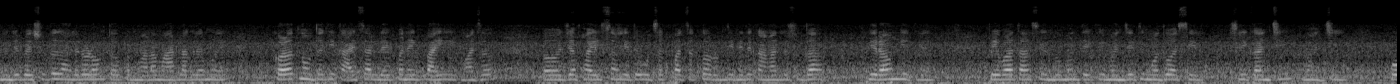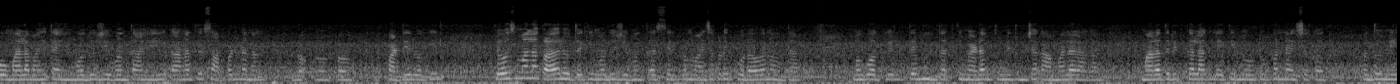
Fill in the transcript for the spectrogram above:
म्हणजे बेशुद्ध झालेलं नव्हतं पण मला मार लागल्यामुळे कळत नव्हतं की काय चाललं आहे पण एक बाई माझं ज्या फाईल्स आहे ते उचकपाचक करून तिने ते कानातले सुद्धा फिरावून घेतले. तेव्हा आता सिंधू म्हणते की म्हणजे ती मधू असेल श्रीकांतची भाजी हो मला माहीत आहे मधू जिवंत आहे हे कानातलं सापडलं ना पाटील वकील? तेव्हाच मला कळालं होतं की मधू जिवंत असेल पण माझ्याकडे पुरावा नव्हता. मग वकील ते म्हणतात की मॅडम तुम्ही तुमच्या कामाला लागा. मला तर इतकं लागलं आहे की मी उठू पण नाही शकत. पण तुम्ही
